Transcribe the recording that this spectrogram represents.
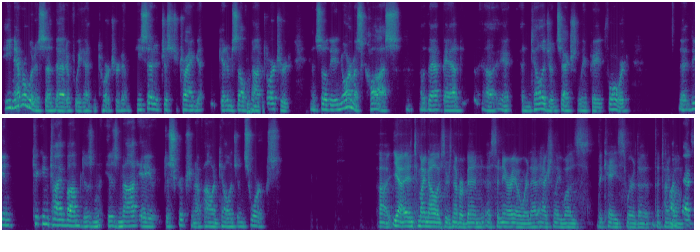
He never would have said that if we hadn't tortured him. He said it just to try and get, get himself not tortured. And so the enormous costs of that bad uh, intelligence actually paid forward. The, the ticking time bomb doesn't is not a description of how intelligence works. Uh, yeah, and to my knowledge, there's never been a scenario where that actually was the case where the, the time In bomb. fact,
